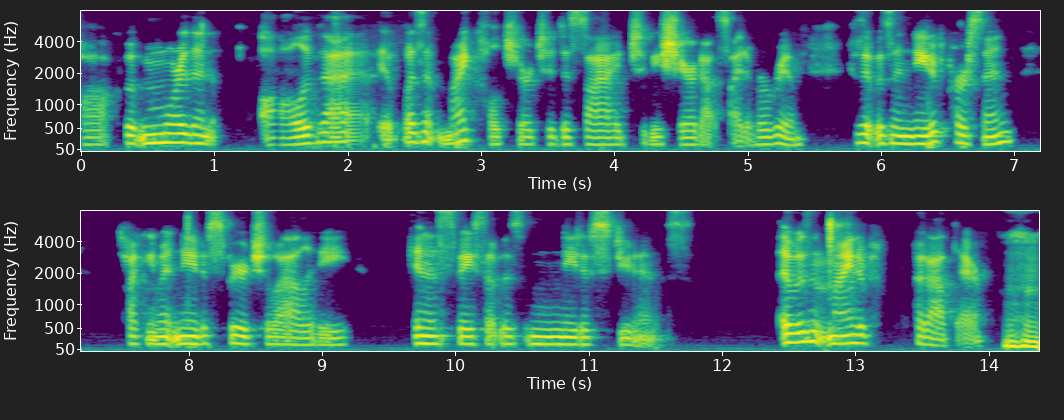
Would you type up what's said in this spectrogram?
talk. But more than all of that, it wasn't my culture to decide to be shared outside of a room because it was a Native person talking about Native spirituality in a space that was Native students. It wasn't mine to put out there. Mm-hmm.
